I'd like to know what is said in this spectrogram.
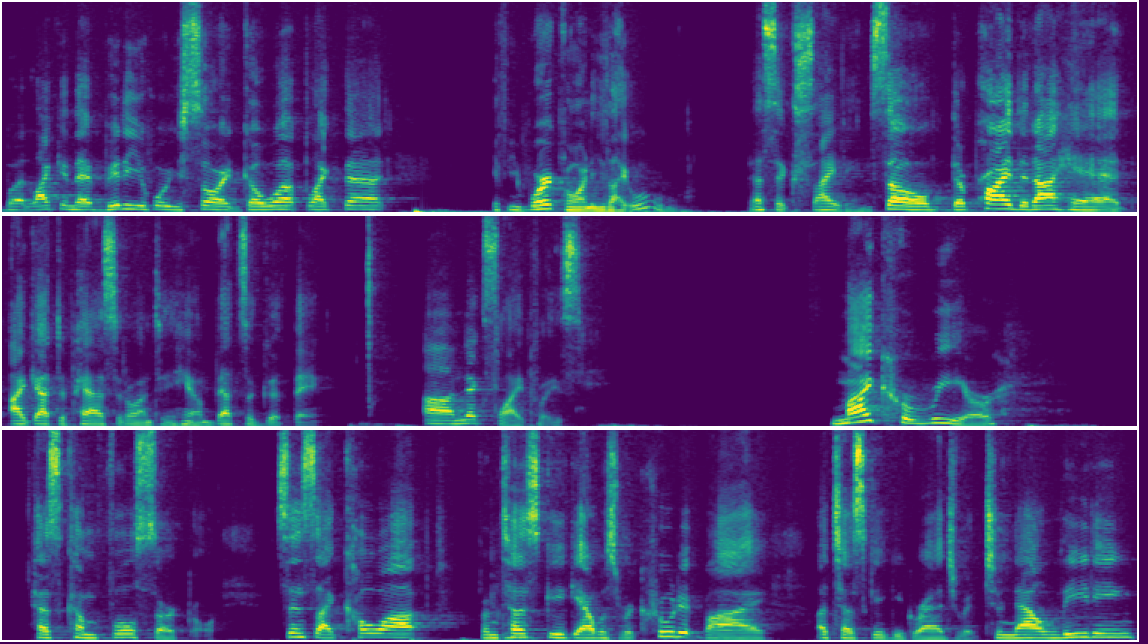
But like in that video where you saw it go up like that, if you work on it, you're like, ooh, that's exciting. So the pride that I had, I got to pass it on to him. That's a good thing. Uh, next slide, please. My career has come full circle. Since I co opted from Tuskegee, I was recruited by a Tuskegee graduate to now leading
